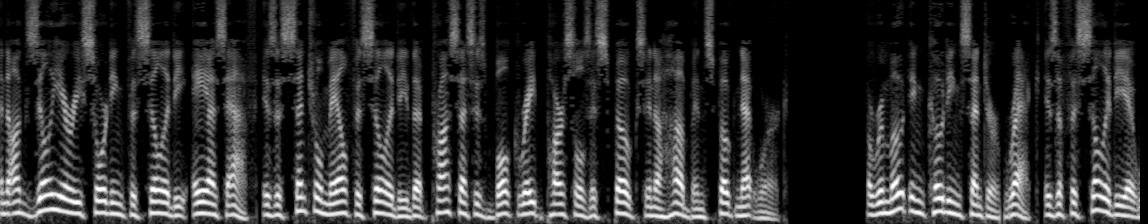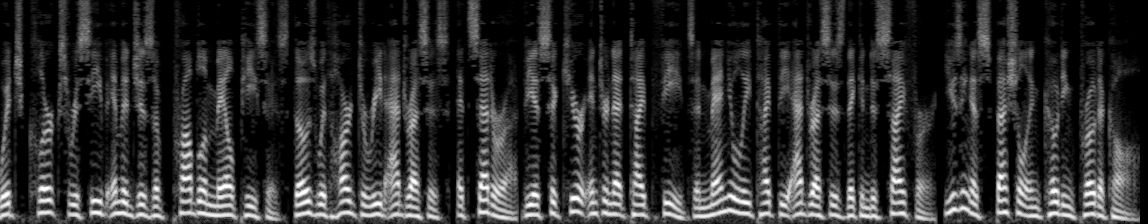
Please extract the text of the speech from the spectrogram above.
An auxiliary sorting facility ASF is a central mail facility that processes bulk rate parcels as spokes in a hub-and-spoke network. A remote encoding center REC is a facility at which clerks receive images of problem mail pieces those with hard-to-read addresses, etc. via secure Internet-type feeds and manually type the addresses they can decipher, using a special encoding protocol.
